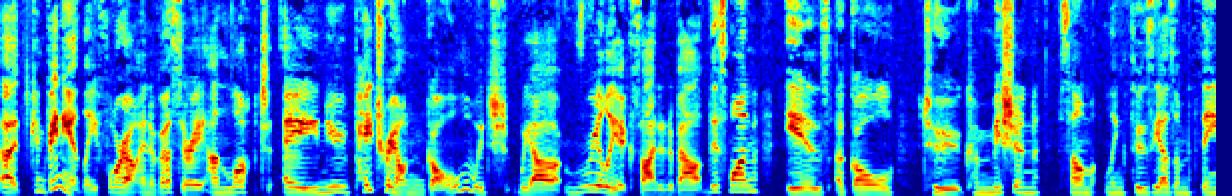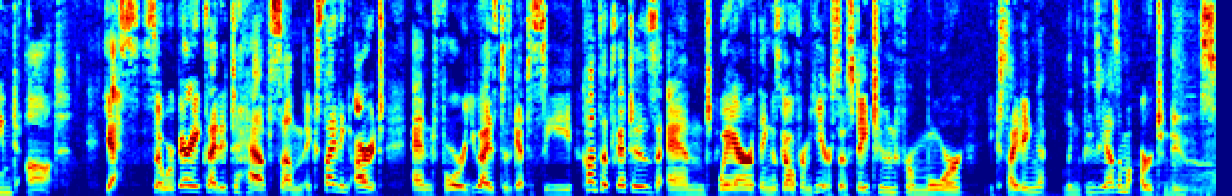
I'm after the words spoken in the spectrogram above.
uh, conveniently for our anniversary, unlocked a new Patreon goal, which we are really excited about. This one is a goal to commission some Lingthusiasm themed art. Yes, so we're very excited to have some exciting art and for you guys to get to see concept sketches and where things go from here. So stay tuned for more exciting Lingthusiasm art news.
